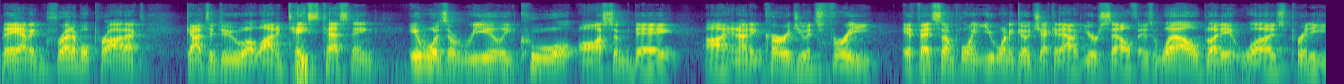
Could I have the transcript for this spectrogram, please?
They have incredible product. Got to do a lot of taste testing. It was a really cool, awesome day. Uh, and I'd encourage you, it's free if at some point you want to go check it out yourself as well, but it was pretty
